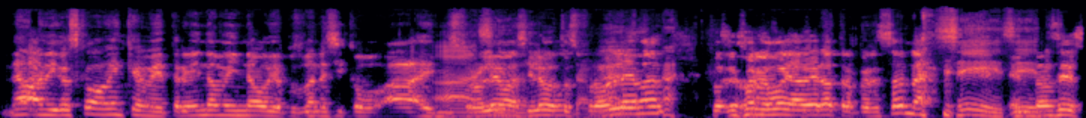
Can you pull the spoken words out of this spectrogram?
no, amigos, ¿cómo ven que me terminó mi novio? Pues van así como, ay, mis ah, problemas y luego tus problemas, pues mejor me voy a ver a otra persona. Sí, sí. Entonces,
